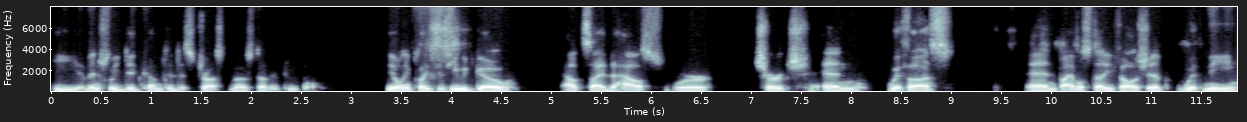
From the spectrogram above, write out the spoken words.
he eventually did come to distrust most other people. The only places he would go outside the house were church and with us and Bible study fellowship with me.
